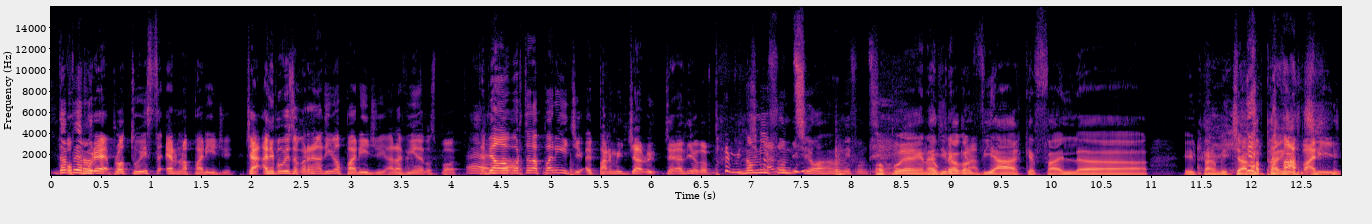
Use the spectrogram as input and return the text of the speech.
davvero. Oppure plot twist erano a Parigi. Cioè, all'improvviso con Renatino a Parigi alla fine dello spot. Eh, Ti abbiamo esatto. portato a Parigi e il parmigiano, il Renatino col parmigiano. Non mi di- funziona, non mi funziona. Oppure Renatino col peccato. VR che fa il, uh, il parmigiano a Parigi. a Parigi.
